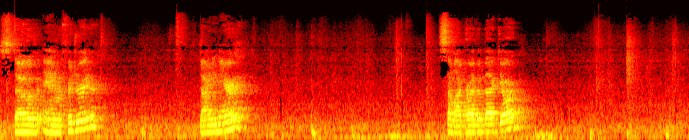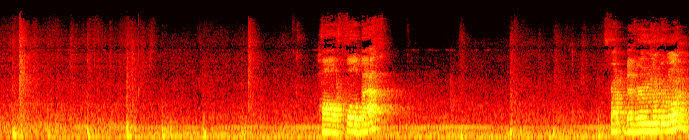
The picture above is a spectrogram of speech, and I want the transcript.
stove and refrigerator, dining area, semi-private backyard, hall full bath, front bedroom number one,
